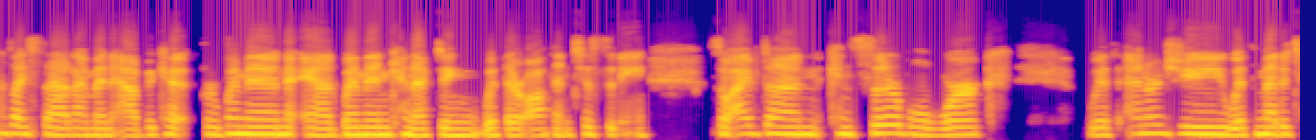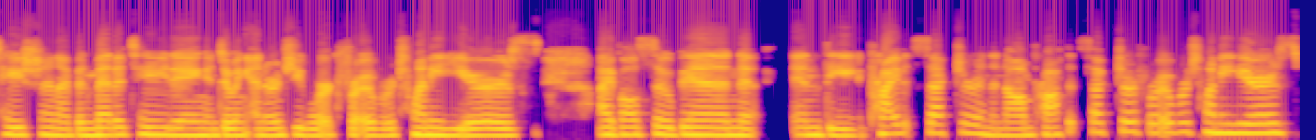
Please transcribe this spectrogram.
As I said, I'm an advocate for women and women connecting with their authenticity. So I've done considerable work with energy, with meditation. I've been meditating and doing energy work for over 20 years. I've also been in the private sector and the nonprofit sector for over 20 years.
